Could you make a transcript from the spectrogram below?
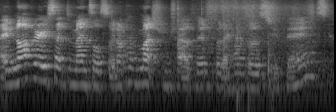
I'm not very sentimental, so I don't have much from childhood, but I have those two things.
